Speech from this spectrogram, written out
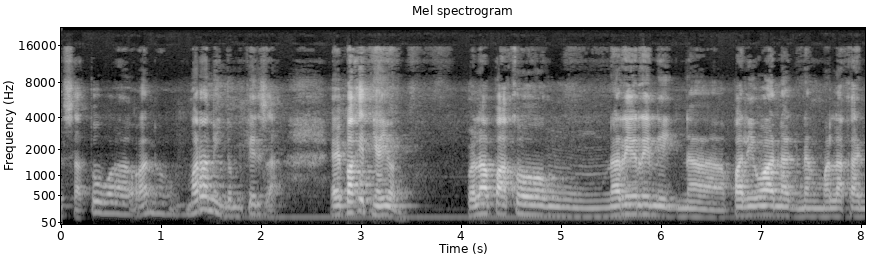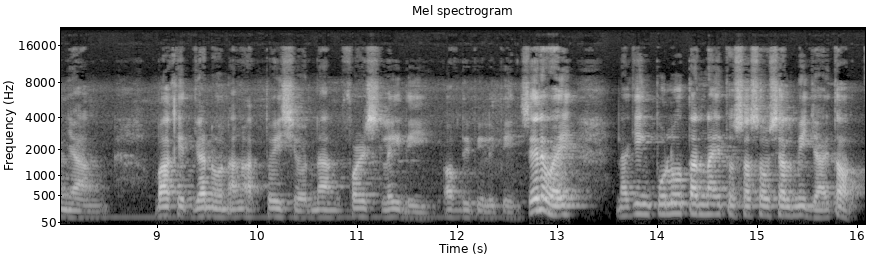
sa tuwa, ano, maraming dumipensa. Eh bakit ngayon? Wala pa akong naririnig na paliwanag ng Malacanang bakit ganun ang actuation ng First Lady of the Philippines. Anyway, naging pulutan na ito sa social media. Ito,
